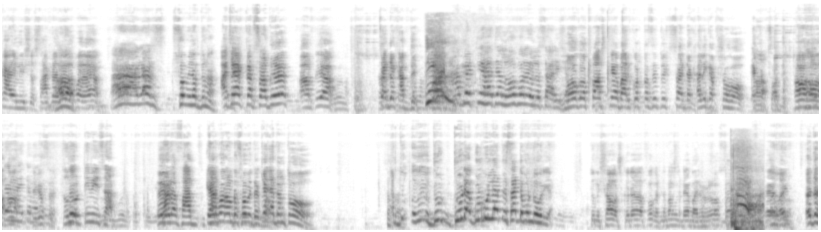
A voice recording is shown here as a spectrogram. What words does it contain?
কাহিনী শেষ? সাকা। পায় আর ছবি লাগতো না। আচ্ছা এক কাপ চা দে আর চারটা কাপ দে। আগে কি হাতে লো বলে হলো সারি নগদ পাঁচটা বার করতেছে তুই চারটা খালি কাপ সহ এক কাপ চা দে। হ্যাঁ হ্যাঁ ঠিক আছে। তোর টিভি চা এটা চা এরপর আমরা ছবি দেখব। টাকা দেন তো। আর দু- দু- দু- দুটা গুলগুলিয়া দে সাইডে বন্ধ করিয়া। তুমি সাহস করে পকেটে পাঁচটা টাকা বাইরে এই যে।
